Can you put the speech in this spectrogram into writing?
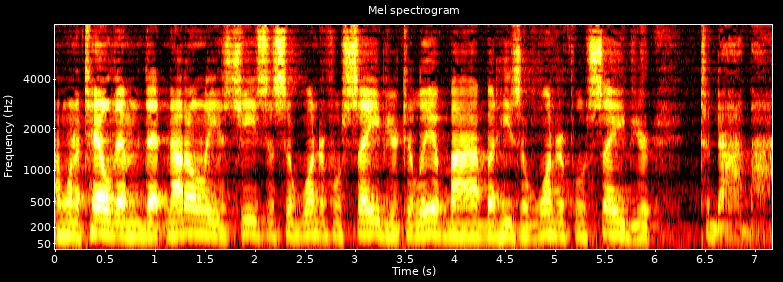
I want to tell them that not only is Jesus a wonderful Savior to live by, but He's a wonderful Savior to die by.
